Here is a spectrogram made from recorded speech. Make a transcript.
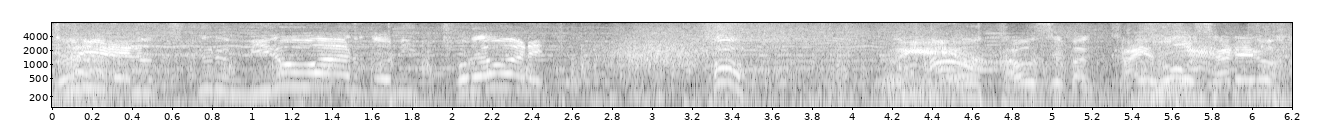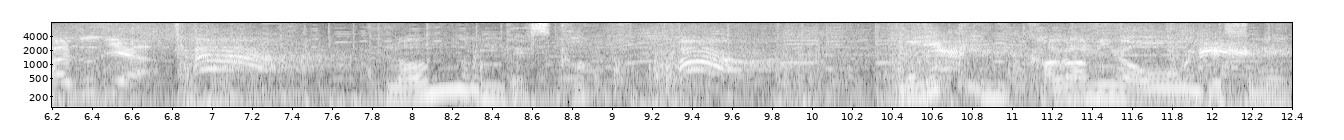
ブリュレの作るミロワールドに囚われてるブリュレを倒せば解放されるはずじゃ。何なんですか？やけに鏡が多いですね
